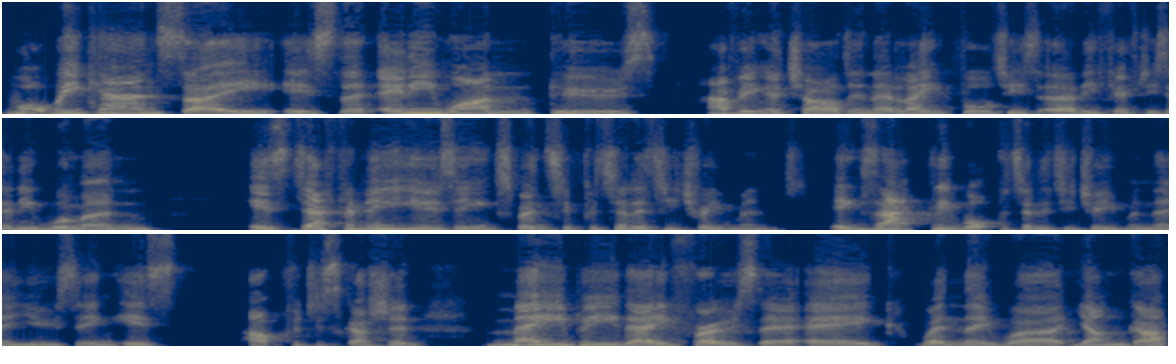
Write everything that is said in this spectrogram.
what we can say is that anyone who's having a child in their late 40s, early 50s, any woman, is definitely using expensive fertility treatment. Exactly what fertility treatment they're using is up for discussion. Maybe they froze their egg when they were younger,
